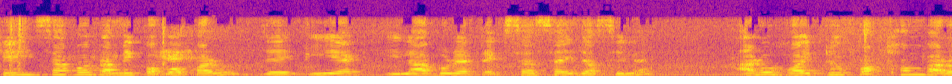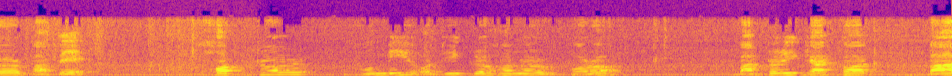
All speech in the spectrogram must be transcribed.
সেই হিচাপত আমি ক'ব পাৰোঁ যে ই এক ইলাবোৰেট এক্সাৰচাইজ আছিলে আৰু হয়তো প্ৰথমবাৰৰ বাবে সত্ৰৰ ভূমি অধিগ্ৰহণৰ ওপৰত বাতৰি কাকত বা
